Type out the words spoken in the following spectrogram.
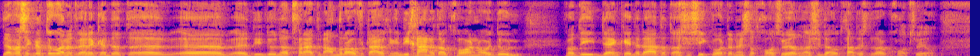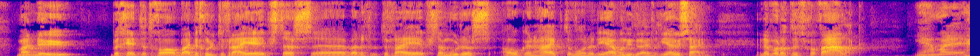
daar was ik naartoe aan het werken. Dat, eh, die doen dat vanuit een andere overtuiging. En die gaan het ook gewoon nooit doen. Want die denken inderdaad dat als je ziek wordt, dan is dat Gods wil. En als je doodgaat, is dat ook Gods wil. Maar nu begint het gewoon bij de glutenvrije hipsters, eh, bij de glutenvrije hipstermoeders ook een hype te worden. Die helemaal niet religieus zijn. En dan wordt het dus gevaarlijk. Ja, maar eh,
